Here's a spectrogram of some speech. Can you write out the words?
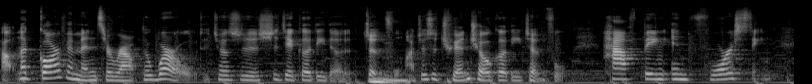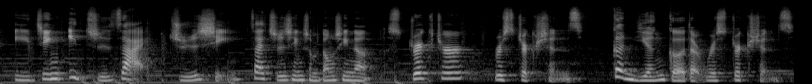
好，那 governments around the world 就是世界各地的政府嘛，嗯、就是全球各地政府 have been enforcing 已经一直在执行，在执行什么东西呢？stricter restrictions 更严格的 restrictions，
